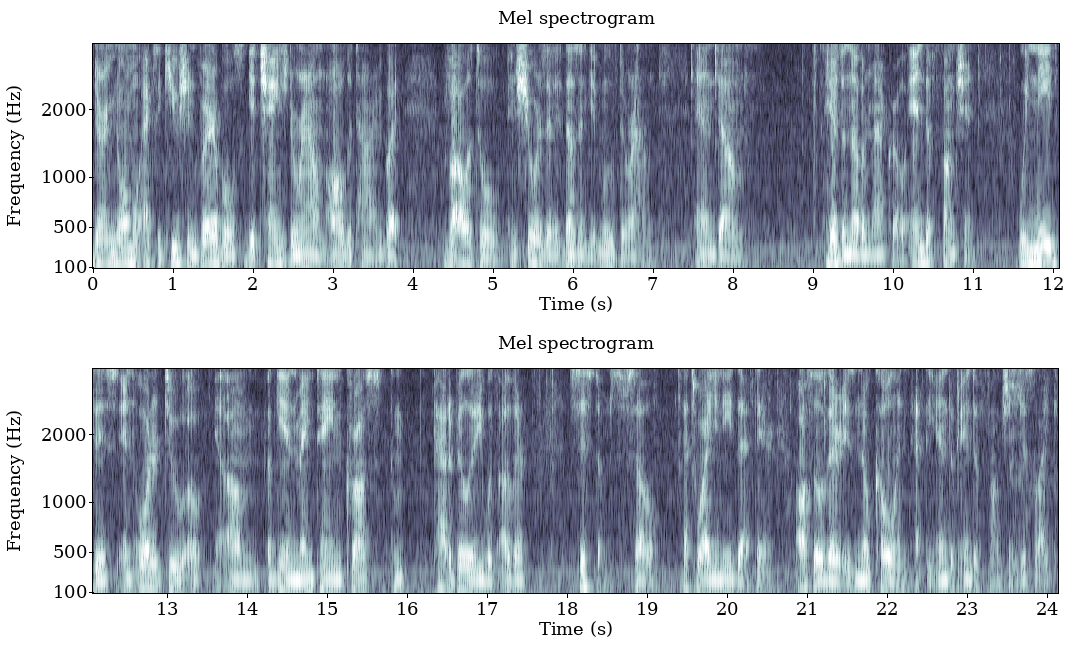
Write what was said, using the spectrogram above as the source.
during normal execution variables get changed around all the time, but volatile ensures that it doesn't get moved around. And um, here's another macro: end of function. We need this in order to uh, um, again maintain cross compatibility with other systems. So that's why you need that there. Also, there is no colon at the end of end of function, just like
